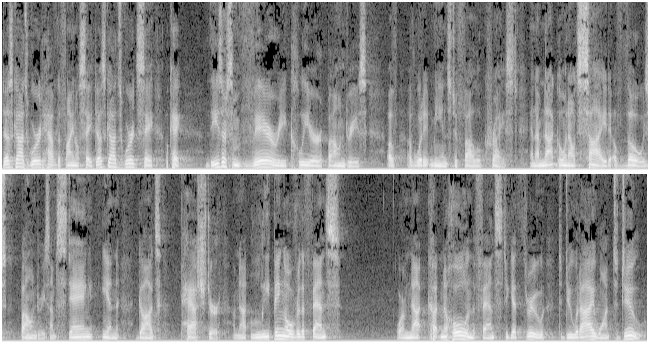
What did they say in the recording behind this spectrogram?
Does God's word have the final say? Does God's word say, okay, these are some very clear boundaries of, of what it means to follow Christ. And I'm not going outside of those boundaries. I'm staying in God's pasture. I'm not leaping over the fence or I'm not cutting a hole in the fence to get through to do what I want to do.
